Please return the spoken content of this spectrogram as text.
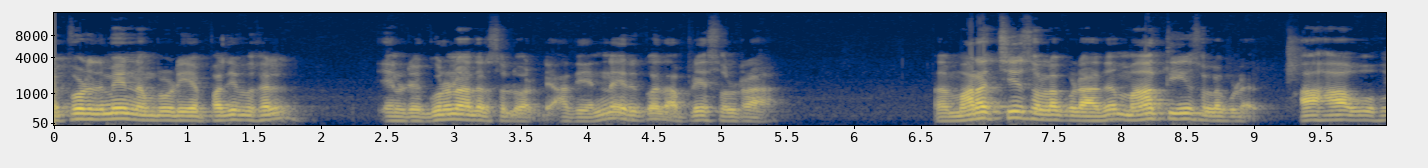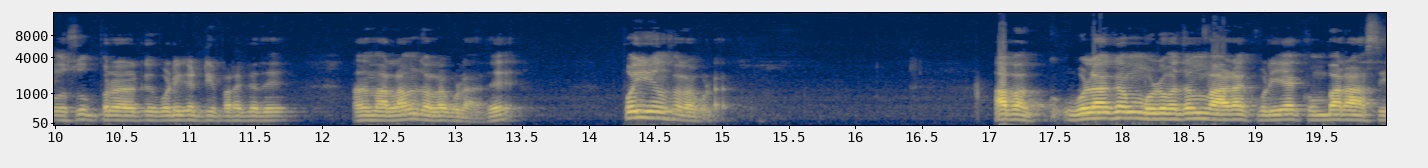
எப்பொழுதுமே நம்மளுடைய பதிவுகள் என்னுடைய குருநாதர் சொல்லுவார் அது என்ன இருக்கோ அது அப்படியே சொல்கிறா அதை மறைச்சியும் சொல்லக்கூடாது மாற்றியும் சொல்லக்கூடாது. ஆஹா ஓஹோ சூப்பராக இருக்குது கொடி கட்டி பறக்குது அது மாதிரிலாம் சொல்லக்கூடாது. பொய்யும் சொல்லக்கூடாது. அப்போ உலகம் முழுவதும் வாழக்கூடிய கும்பராசி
